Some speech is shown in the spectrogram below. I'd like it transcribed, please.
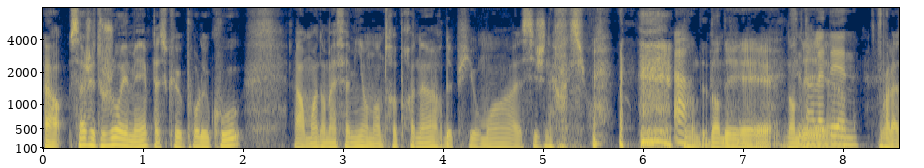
Alors ça, j'ai toujours aimé parce que pour le coup, alors moi dans ma famille, on est entrepreneur depuis au moins euh, six générations. Ah. dans, des, dans, des, l'ADN. voilà.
